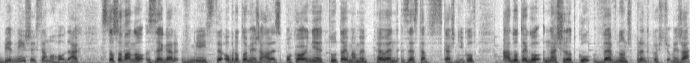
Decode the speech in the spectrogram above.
W biedniejszych samochodach stosowano zegar w miejsce obrotomierza, ale spokojnie, tutaj mamy pełen zestaw wskaźników, a do tego na środku, wewnątrz prędkościomierza,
